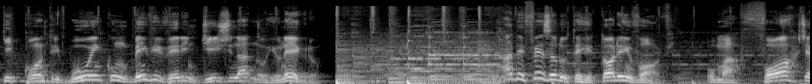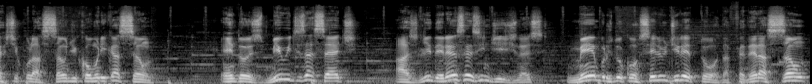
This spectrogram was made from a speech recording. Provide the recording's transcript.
que contribuem com o bem viver indígena no Rio Negro. A defesa do território envolve uma forte articulação de comunicação. Em 2017, as lideranças indígenas, membros do Conselho Diretor da Federação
